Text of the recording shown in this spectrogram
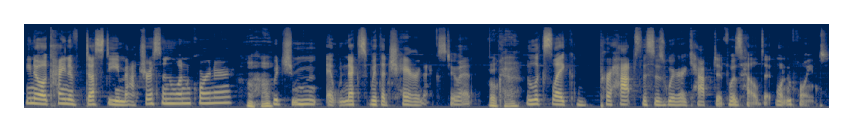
you know, a kind of dusty mattress in one corner, Uh-huh. which m- next with a chair next to it. Okay. It looks like perhaps this is where a captive was held at one point.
